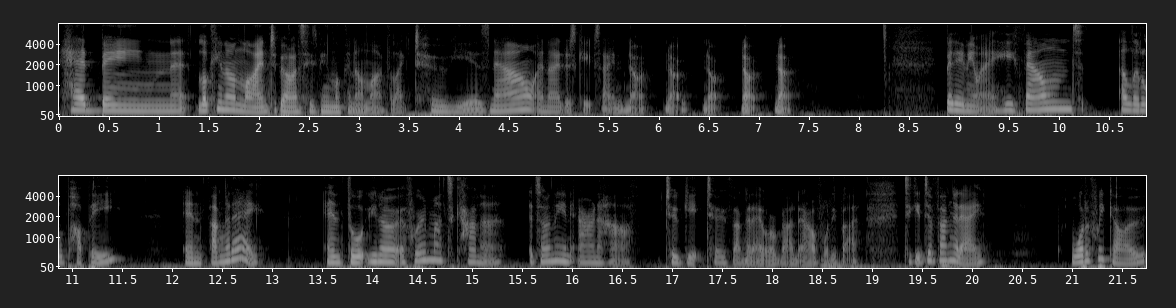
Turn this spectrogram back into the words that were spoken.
had been looking online. To be honest, he's been looking online for like two years now. And I just keep saying, no, no, no, no, no. But anyway, he found a little puppy in Whangarei and thought, you know, if we're in Matakana, it's only an hour and a half to get to Whangarei, or about an hour 45 to get to Whangarei. What if we go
